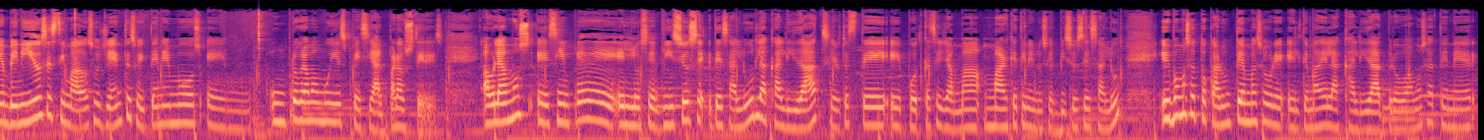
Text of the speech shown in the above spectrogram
Bienvenidos estimados oyentes, hoy tenemos eh, un programa muy especial para ustedes. Hablamos eh, siempre de los servicios de salud, la calidad, ¿cierto? Este eh, podcast se llama Marketing en los servicios de salud hoy vamos a tocar un tema sobre el tema de la calidad, pero vamos a tener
